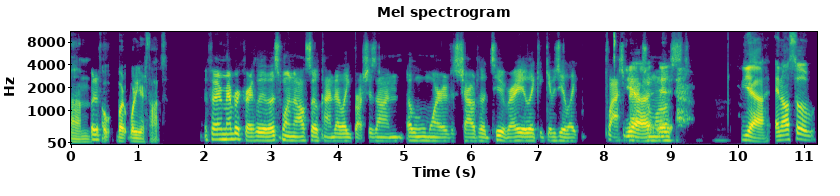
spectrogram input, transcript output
Um, But if- oh, what what are your thoughts? if i remember correctly this one also kind of like brushes on a little more of his childhood too right like it gives you like flashbacks Yeah, it- almost Yeah, and also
